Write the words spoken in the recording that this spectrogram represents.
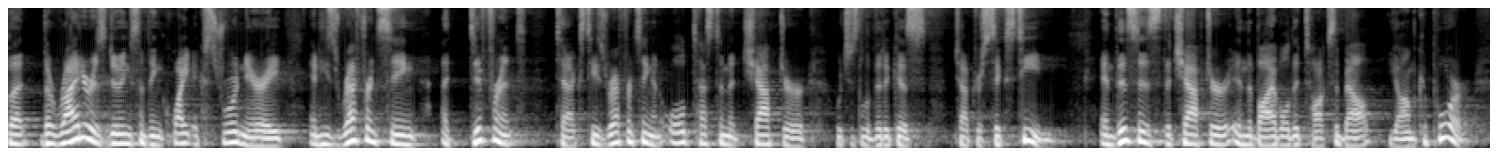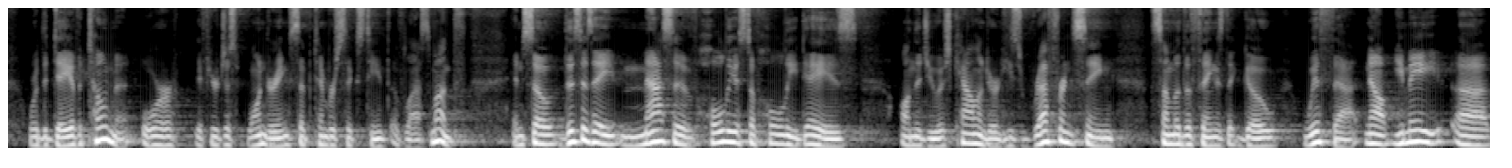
But the writer is doing something quite extraordinary, and he's referencing a different text, he's referencing an Old Testament chapter, which is Leviticus chapter 16. And this is the chapter in the Bible that talks about Yom Kippur, or the Day of Atonement, or if you're just wondering, September 16th of last month. And so this is a massive, holiest of holy days on the Jewish calendar. And he's referencing some of the things that go with that. Now, you may, uh,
